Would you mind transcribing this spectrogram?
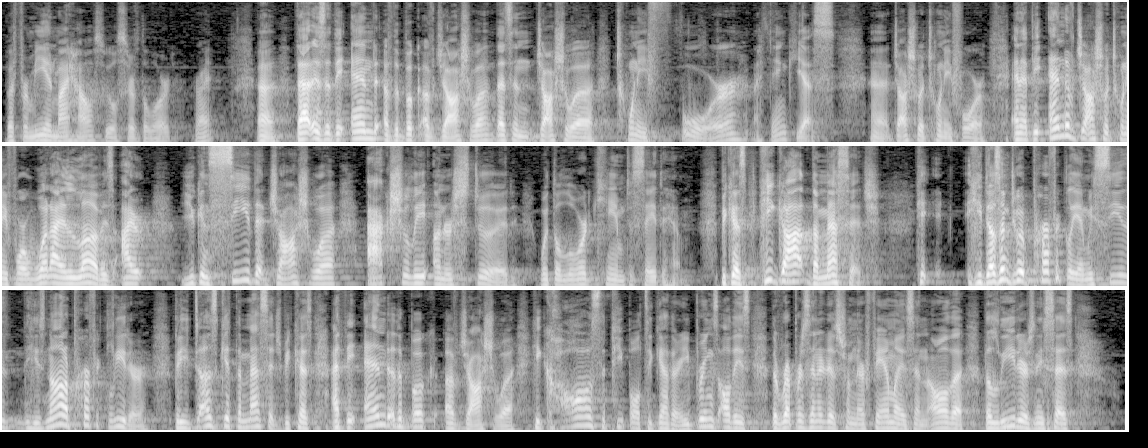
But for me and my house, we will serve the Lord, right? Uh, that is at the end of the book of Joshua. That's in Joshua 24, I think. Yes, uh, Joshua 24. And at the end of Joshua 24, what I love is I, you can see that Joshua actually understood what the Lord came to say to him because he got the message. He, he doesn't do it perfectly, and we see he's not a perfect leader, but he does get the message because at the end of the book of Joshua, he calls the people together. He brings all these, the representatives from their families and all the, the leaders, and he says,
